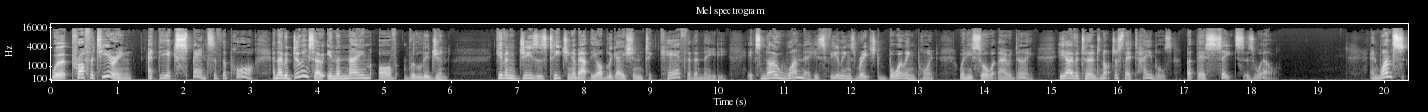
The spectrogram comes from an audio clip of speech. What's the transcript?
were profiteering at the expense of the poor, and they were doing so in the name of religion. Given Jesus' teaching about the obligation to care for the needy, it's no wonder his feelings reached boiling point when he saw what they were doing. He overturned not just their tables, but their seats as well. And once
